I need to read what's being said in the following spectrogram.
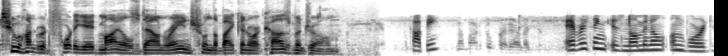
248 miles downrange from the Baikonur Cosmodrome. Copy. Everything is nominal on board.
